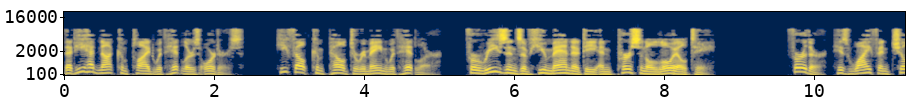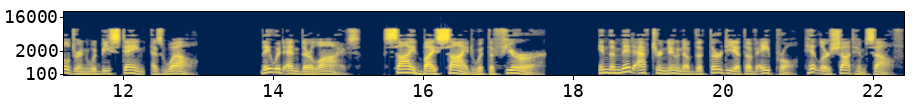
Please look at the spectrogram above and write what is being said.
that he had not complied with Hitler's orders. He felt compelled to remain with Hitler, for reasons of humanity and personal loyalty. Further, his wife and children would be staying, as well. They would end their lives, side by side with the Führer. In the mid-afternoon of 30 April, Hitler shot himself.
